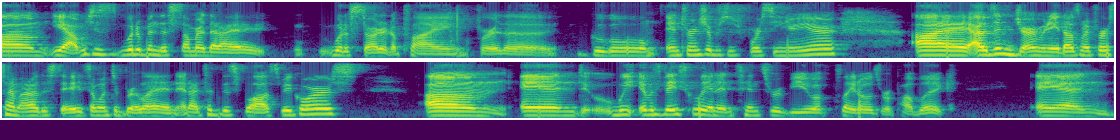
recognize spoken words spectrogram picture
um, yeah, which is would have been the summer that I would have started applying for the Google internship, which is for senior year. I I was in Germany. That was my first time out of the states. I went to Berlin and I took this philosophy course. Um, and we it was basically an intense review of Plato's Republic. And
